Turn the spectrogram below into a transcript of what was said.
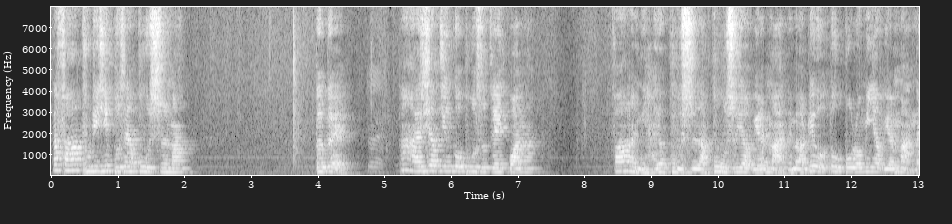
那发菩提心不是要布施吗？对不对？对。那还是要经过布施这一关呢。发了你还要布施啊，布施要圆满，有没有？六度波罗蜜要圆满呢。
